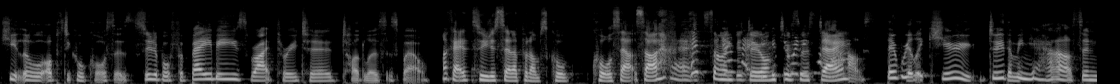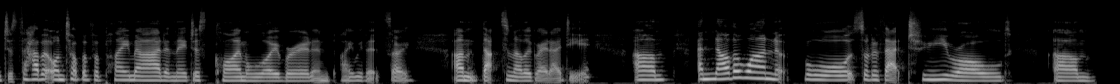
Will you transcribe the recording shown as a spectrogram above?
cute little obstacle courses suitable for babies right through to toddlers as well. Okay. So, you just set up an obstacle course outside. It's something to do on can do Christmas Day. house. They're really cute. Do them in your house and just have it on top of a play mat and they just climb all over it and play with it. So um, that's another great idea. Um, another one for sort of that two year old um,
